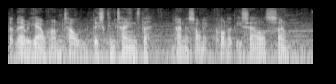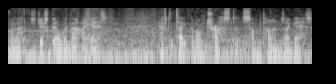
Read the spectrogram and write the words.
But there we go, I'm told this contains the Panasonic quality cells, so we'll have to just go with that, I guess have to take them on trust sometimes, I guess.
